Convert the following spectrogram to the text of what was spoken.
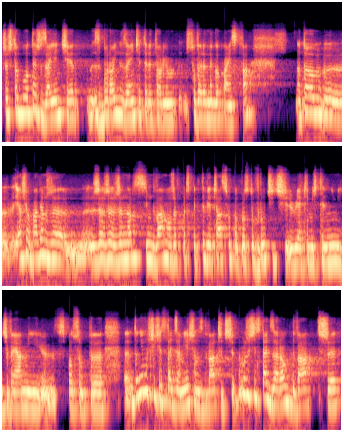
przecież to było też zajęcie, zbrojne zajęcie terytorium suwerennego państwa, no to y, ja się obawiam, że, że, że, że Nord Stream 2 może w perspektywie czasu po prostu wrócić jakimiś tylnymi drzwiami y, w sposób. Y, to nie musi się stać za miesiąc, dwa czy trzy. To może się stać za rok, dwa, trzy.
